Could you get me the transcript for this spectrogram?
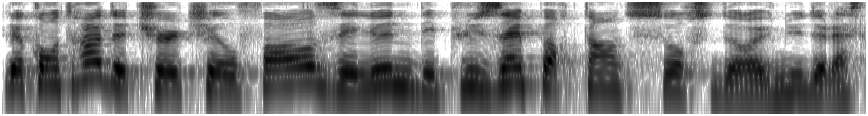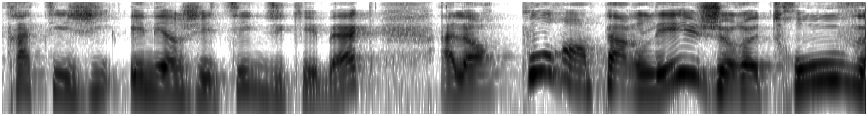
Le contrat de Churchill Falls est l'une des plus importantes sources de revenus de la stratégie énergétique du Québec. Alors, pour en parler, je retrouve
